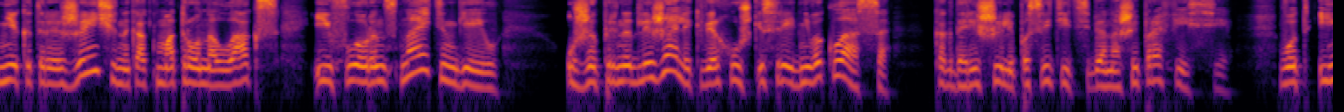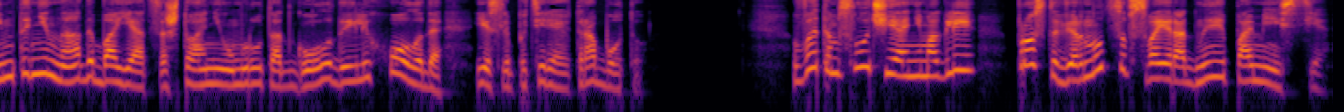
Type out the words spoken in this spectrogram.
Некоторые женщины, как Матрона Лакс и Флоренс Найтингейл, уже принадлежали к верхушке среднего класса, когда решили посвятить себя нашей профессии. Вот им-то не надо бояться, что они умрут от голода или холода, если потеряют работу. В этом случае они могли просто вернуться в свои родные поместья.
